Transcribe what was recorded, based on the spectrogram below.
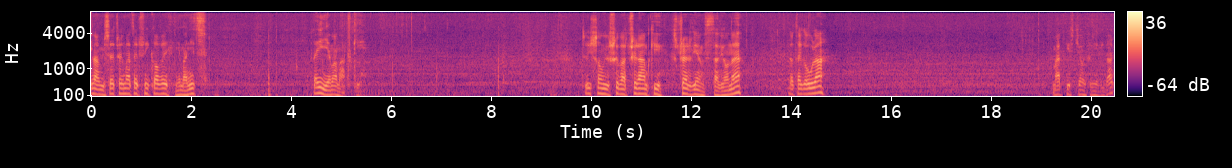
Nie ma miseczek matecznikowych, nie ma nic. No i nie ma matki. Tu są już chyba trzy ramki z czerwiem wstawione do tego ula. Matki wciąż nie widać.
